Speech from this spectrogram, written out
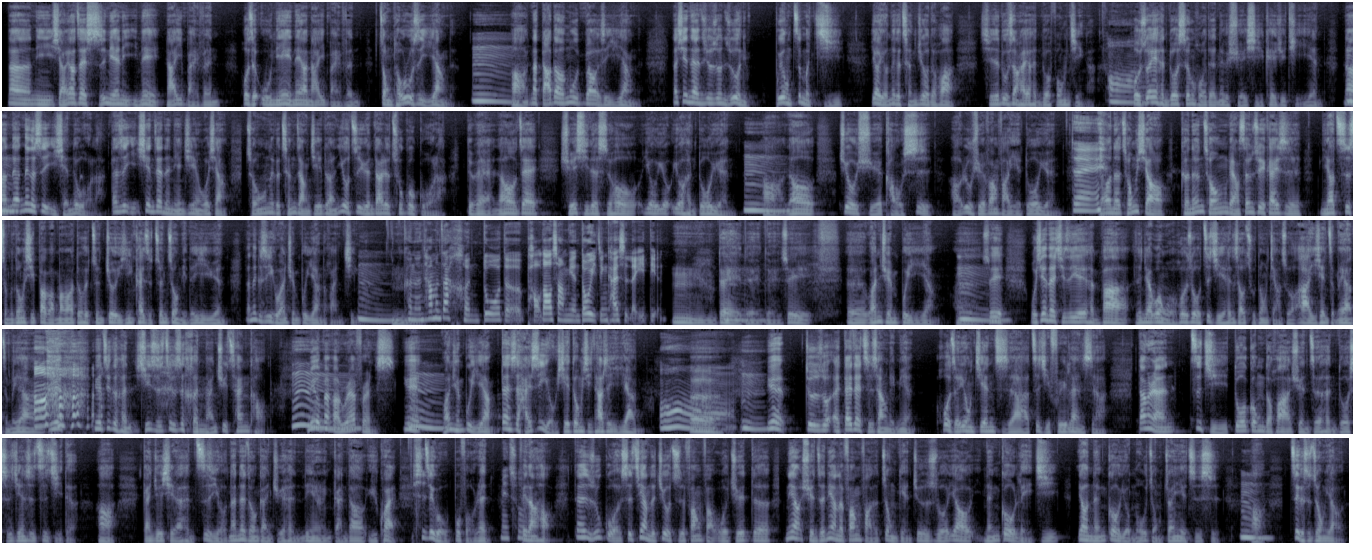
那你想要在十年里以内拿一百分，或者五年以内要拿一百分，总投入是一样的。嗯啊，那达到的目标也是一样的。那现在就是说，如果你不用这么急，要有那个成就的话，其实路上还有很多风景啊，哦，或者说有很多生活的那个学习可以去体验。那那那个是以前的我了，但是以现在的年轻人，我想从那个成长阶段，幼稚园大家就出过国了，对不对？然后在学习的时候又又又很多元，嗯啊，然后就学考试。好，入学方法也多元。对，然后呢，从小可能从两三岁开始，你要吃什么东西，爸爸妈妈都会尊，就已经开始尊重你的意愿。那那个是一个完全不一样的环境。嗯，嗯，可能他们在很多的跑道上面都已经开始雷点。嗯，对对对，所以呃，完全不一样。嗯，所以我现在其实也很怕人家问我，或者说我自己也很少主动讲说啊，以前怎么样怎么样啊，因为因为这个很，其实这个是很难去参考的。嗯，没有办法 reference，因为完全不一样，嗯，但是还是有些东西它是一样。的哦。呃、嗯，因为就是说，哎，待在职场里面，或者用兼职啊，自己 freelance 啊，当然自己多工的话，选择很多时间是自己的啊，感觉起来很自由，那那种感觉很令人感到愉快，是。这个我不否认，没错，非常好。但是如果是这样的就职方法，我觉得那样选择那样的方法的重点就是说要能够累积，要能够有某种专业知识，嗯、啊，这个是重要的。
